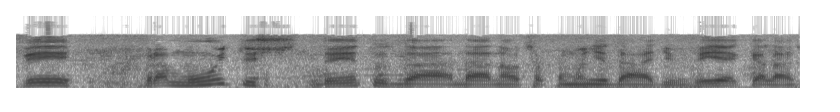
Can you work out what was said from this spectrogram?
vê, para muitos dentro da, da nossa comunidade, vê aquelas,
